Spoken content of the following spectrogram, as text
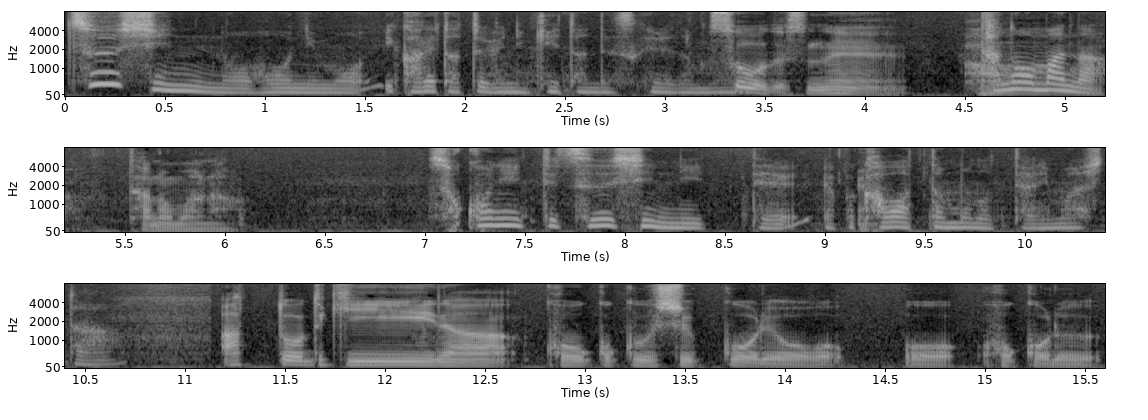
通信の方にも行かれたというふうに聞いたんですけれども。そうですね。頼まな。頼まな。そこに行って通信に行ってやっぱ変わったものってありました？圧倒的な広告出稿量を誇る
